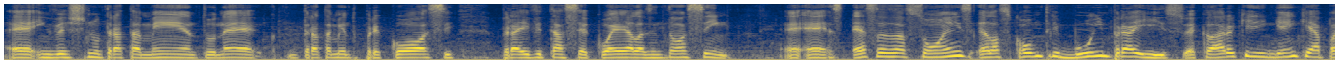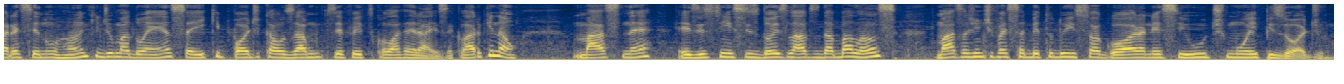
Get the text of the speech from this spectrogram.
é, investir no tratamento, né? Tratamento precoce para evitar sequelas. Então, assim, é, é, essas ações elas contribuem para isso. É claro que ninguém quer aparecer no ranking de uma doença aí que pode causar muitos efeitos colaterais. É claro que não. Mas, né, existem esses dois lados da balança. Mas a gente vai saber tudo isso agora nesse último episódio.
